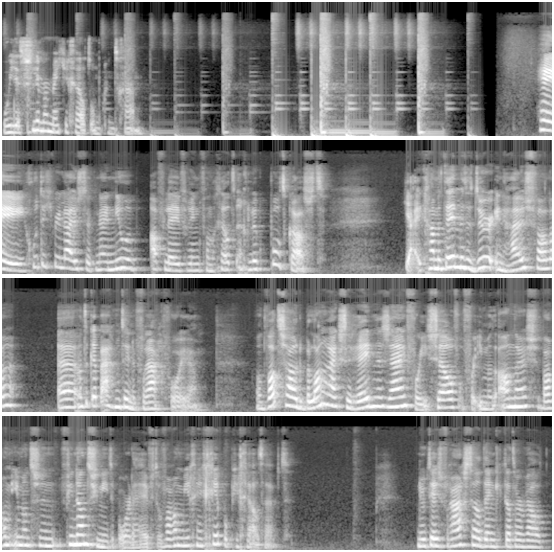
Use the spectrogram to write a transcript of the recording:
hoe je slimmer met je geld om kunt gaan. Hey, goed dat je weer luistert naar een nieuwe aflevering van de Geld en Geluk podcast. Ja, ik ga meteen met de deur in huis vallen, uh, want ik heb eigenlijk meteen een vraag voor je. Want wat zouden de belangrijkste redenen zijn voor jezelf of voor iemand anders waarom iemand zijn financiën niet op orde heeft of waarom je geen grip op je geld hebt? Nu ik deze vraag stel, denk ik dat er wel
